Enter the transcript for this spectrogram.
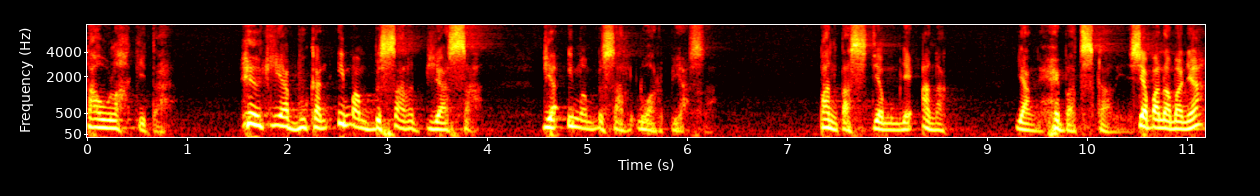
taulah kita, Hilkia bukan imam besar biasa. Dia imam besar luar biasa pantas dia mempunyai anak yang hebat sekali. Siapa namanya?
